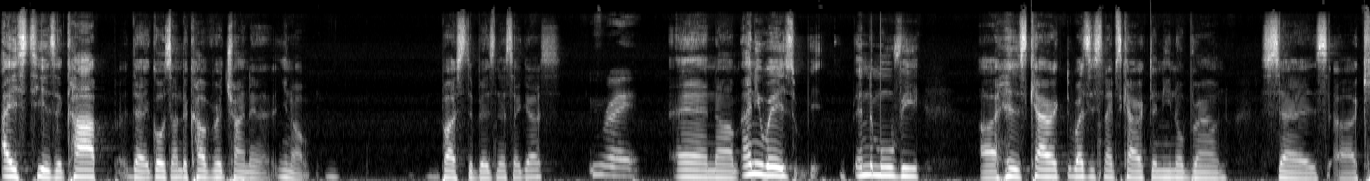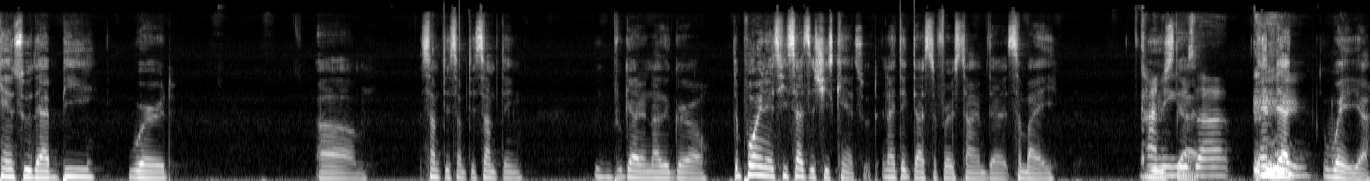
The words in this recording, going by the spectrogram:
Ice T is a cop that goes undercover trying to, you know, bust the business. I guess. Right. And um, anyways, in the movie, uh, his character, Wesley Snipes' character, Nino Brown, says, uh, "Cancel that B word." Um, something, something, something. Get another girl. The point is, he says that she's canceled, and I think that's the first time that somebody Kind of used use that that. in that way. Yeah.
